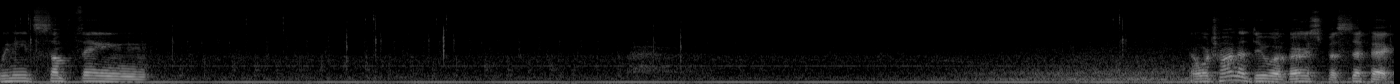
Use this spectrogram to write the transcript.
we need something... And we're trying to do a very specific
